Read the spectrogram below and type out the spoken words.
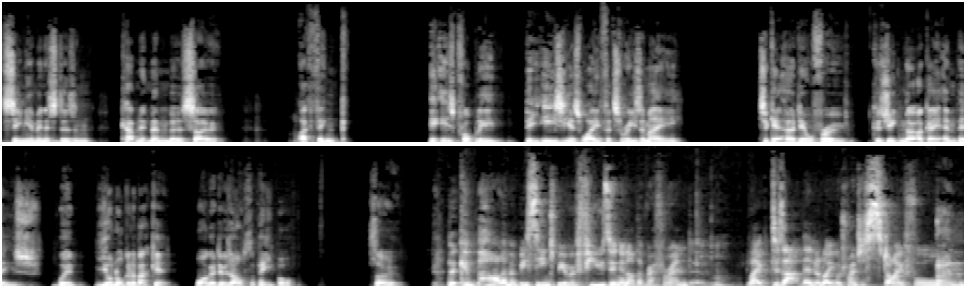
senior ministers and cabinet members. So I think it is probably the easiest way for Theresa May to get her deal through because she can go, okay, MPs, you're not going to back it. What I'm going to do is ask the people. So But can Parliament be seen to be refusing another referendum? Like, does that then look like you're trying to stifle? And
